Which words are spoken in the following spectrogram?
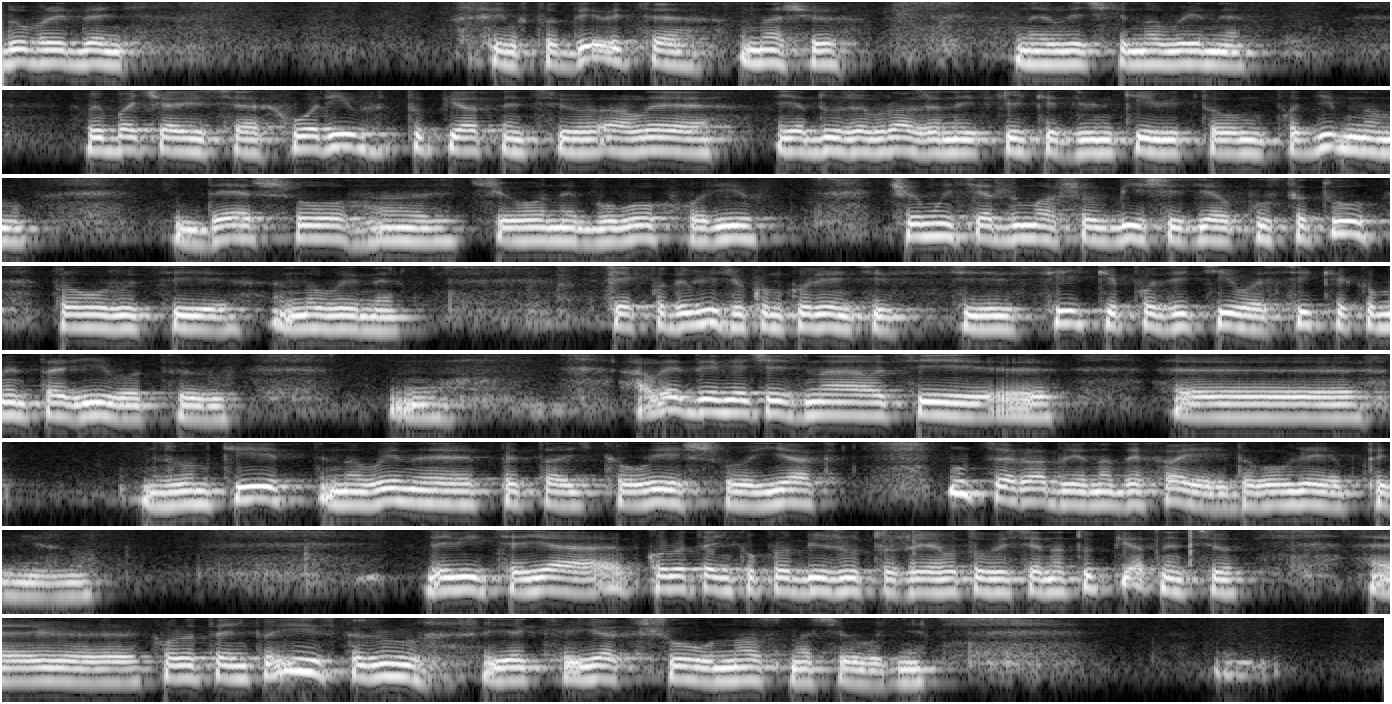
Добрий день всім, хто дивиться наші невеличкі новини. Вибачаюся, хворів ту п'ятницю, але я дуже вражений, скільки дзвінків і тому подібному, де що, е, чого не було, хворів. Чомусь я думав, що в більшість я в пустоту проводжу ці новини. Як подивлюсь у конкурентів, стільки- позитиву, стільки коментарів. От, е. Але дивлячись на оці е, е, дзвонки, новини питають, коли, що, як. Ну, це радує, надихає і додає оптимізму. Дивіться, я коротенько пробіжу, тому що я готуюся на ту п'ятницю. Е, Коротенько і скажу, як, як що у нас на сьогодні.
